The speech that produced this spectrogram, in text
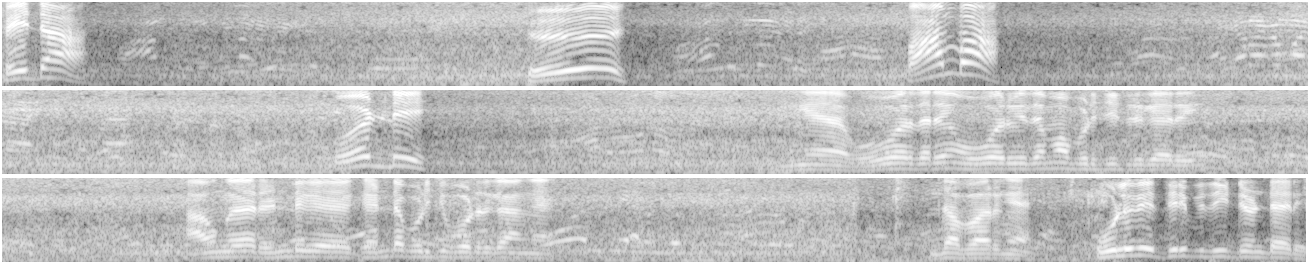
போயிட்டா ஏய், பாம்பா. ஓட்டி இங்க ஒவ்வொரு தடவையும் ஒவ்வொரு விதமா பிடிச்சிட்டு இருக்காரு. அவங்க ரெண்டு கெண்டை பிடிச்சி போட்டிருக்காங்க. இந்த பாருங்க உழுவே திருப்பி தூக்கிட்டு வந்துட்டாரு.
